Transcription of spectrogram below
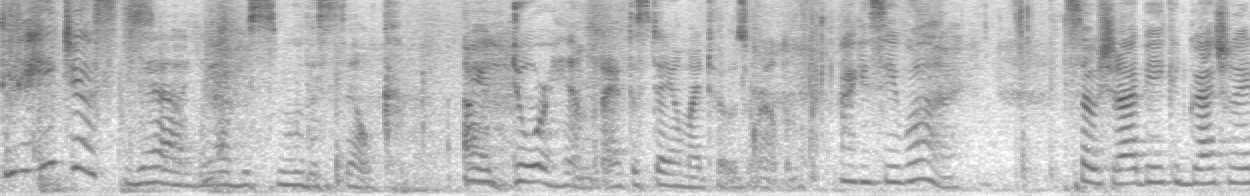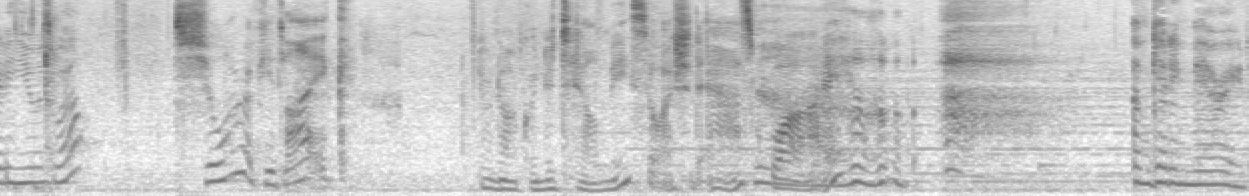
Did he just? Yeah, you know, he's smooth as silk. I adore him, but I have to stay on my toes around him. I can see why. So, should I be congratulating you as well? Sure, if you'd like. You're not going to tell me, so I should ask why. I'm getting married.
